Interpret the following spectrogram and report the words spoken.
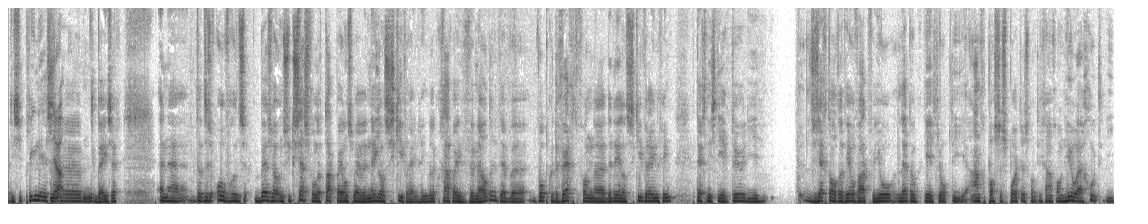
discipline is, ja. uh, bezig. En dat is overigens best wel een succesvolle tak bij ons bij de Nederlandse skivereniging. Wil ik graag even vermelden. Dat hebben we Wopke de Vecht van de Nederlandse skivereniging, technisch directeur. Die zegt altijd heel vaak van joh, let ook een keertje op die aangepaste sporters, want die gaan gewoon heel erg goed. Die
